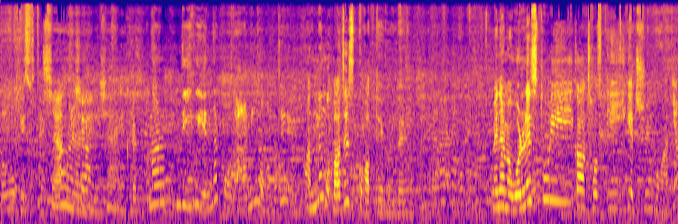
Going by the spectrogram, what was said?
너무 비슷해. 취향을 취향이. 취향이 그랬구나. 근데 이거 옛날 거 아닌 것 같아. 맞는 거 맞을 것 같아 근데. 왜냐면 원래 스토리가 저 이, 이게 주인공 아니야?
